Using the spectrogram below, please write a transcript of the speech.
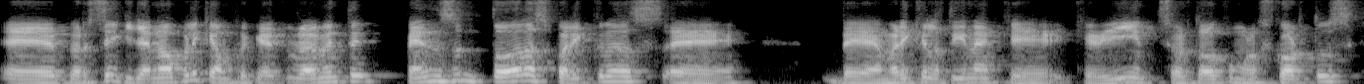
Eh, pero sí, que ya no aplican, porque realmente pienso en todas las películas de América Latina que, que vi, sobre todo como los cortos,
